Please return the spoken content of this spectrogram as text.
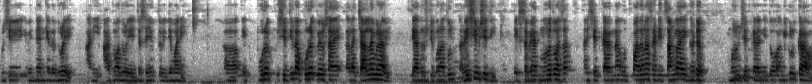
कृषी विज्ञान केंद्र धुळे आणि आत्मा धुळे यांच्या संयुक्त विद्यमाने एक पूरक शेतीला पूरक व्यवसायाला चालना मिळावी त्या दृष्टिकोनातून रेशीम शेती एक सगळ्यात महत्त्वाचा आणि शेतकऱ्यांना उत्पादनासाठी चांगला एक घटक म्हणून शेतकऱ्यांनी तो अंगीकृत करावा.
